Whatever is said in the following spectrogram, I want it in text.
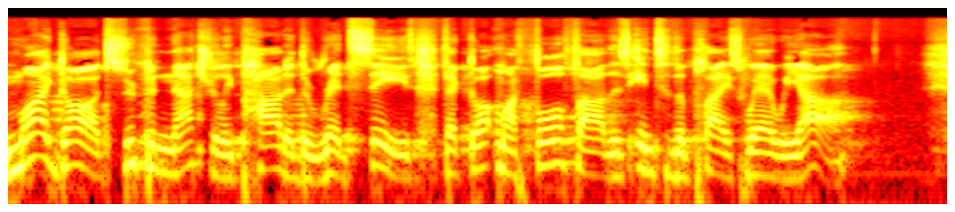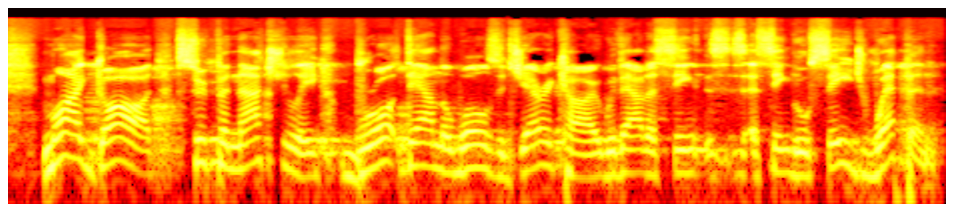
My God supernaturally parted the Red Seas that got my forefathers into the place where we are. My God supernaturally brought down the walls of Jericho without a, sing- a single siege weapon.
